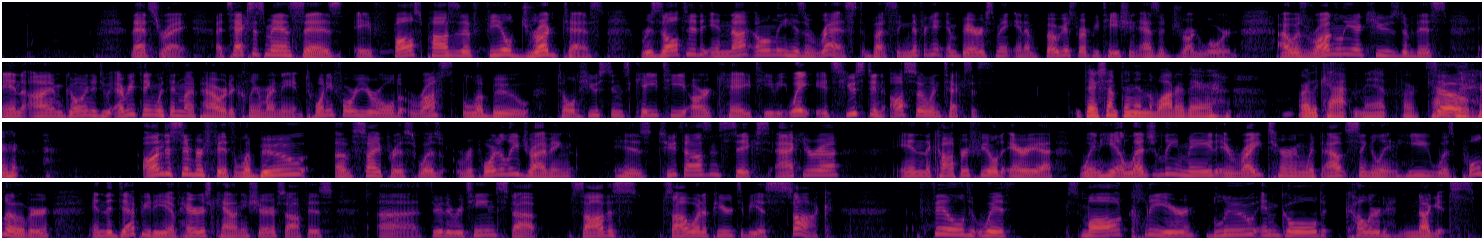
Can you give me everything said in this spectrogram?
That's right. A Texas man says a false positive field drug test resulted in not only his arrest, but significant embarrassment and a bogus reputation as a drug lord. I was wrongly accused of this, and I'm going to do everything within my power to clear my name. 24 year old Ross LeBeau told Houston's KTRK TV. Wait, it's Houston, also in Texas. There's something in the water there, or the catnip, or cat So- litter. On December 5th, LeBeau of Cypress was reportedly driving his 2006 Acura in the Copperfield area when he allegedly made a right turn without signaling. He was pulled over, and the deputy of Harris County Sheriff's Office, uh, through the routine stop, saw this saw what appeared to be a sock filled with small, clear, blue and gold colored nuggets.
